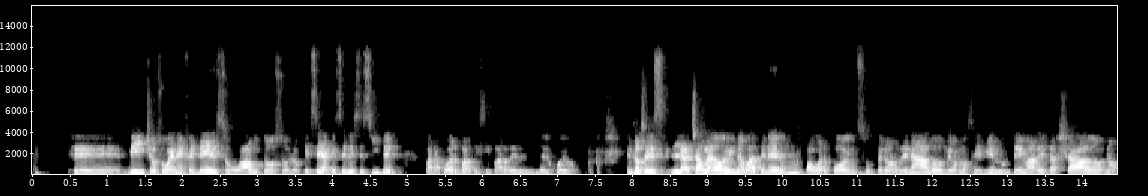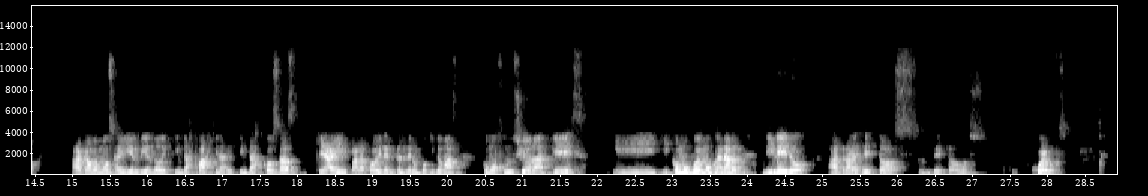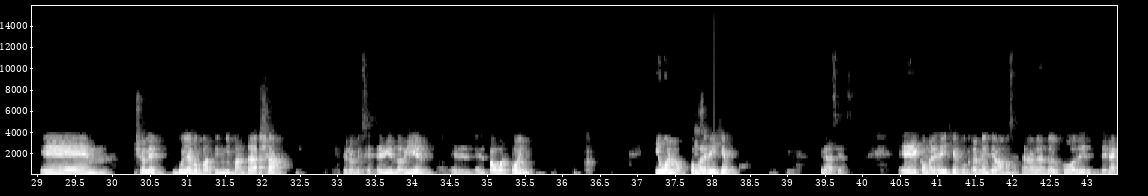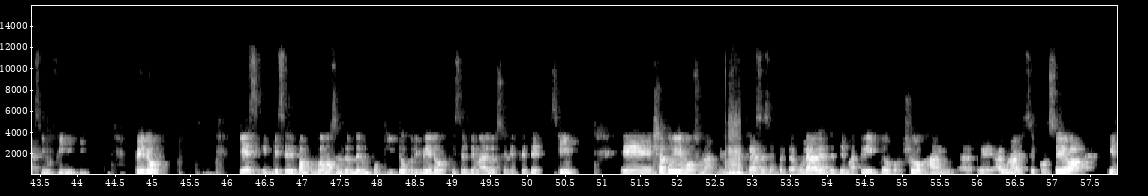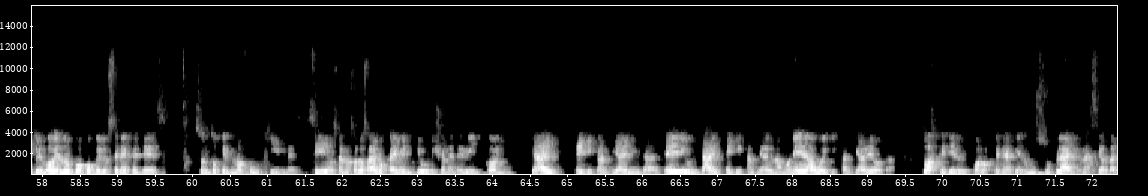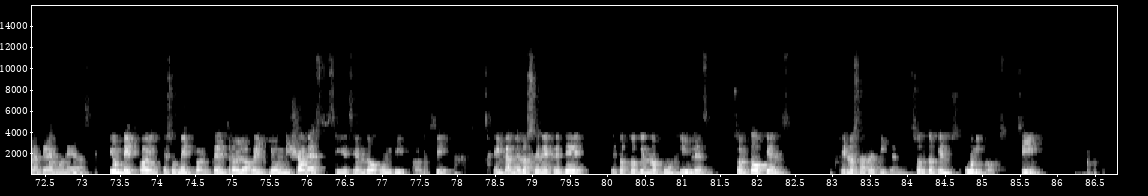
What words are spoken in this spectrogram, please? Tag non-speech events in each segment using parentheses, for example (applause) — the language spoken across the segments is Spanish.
eh, bichos o NFTs o autos o lo que sea que se necesite para poder participar del, juego. Entonces, la charla de hoy no va a tener un PowerPoint súper ordenado, donde vamos a ir viendo un tema detallado, no. Acá vamos a ir viendo distintas páginas, distintas cosas que hay para poder entender un poquito más cómo funciona, qué es y, cómo podemos ganar dinero a través de estos, de estos juegos. Eh, yo les voy a compartir mi pantalla Espero que se esté viendo bien el, PowerPoint. Y bueno, como les dije, gracias. Eh, como les dije puntualmente, vamos a estar hablando del juego del, del Axie Infinity. Pero, ¿qué es, qué vamos a entender un poquito primero qué es el tema de los NFT. ¿sí? Eh, ya tuvimos unas, clases espectaculares de tema cripto con Johan, eh, algunas veces con Seba, y estuvimos viendo un poco que los NFTs son tokens no fungibles, ¿sí? O sea, nosotros sabemos que hay 21 millones de Bitcoin, que hay X cantidad ilimitada de Ethereum, que hay X cantidad de una moneda o X cantidad de otra. Todas que tienen, por lo general, tienen un supply, una cierta cantidad de monedas. Y un Bitcoin es un Bitcoin. Dentro de los 21 millones sigue siendo un Bitcoin, ¿sí? En cambio, los NFT, estos tokens no fungibles, son tokens que no se repiten, son tokens únicos, ¿sí?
